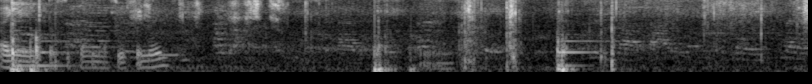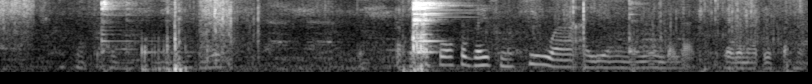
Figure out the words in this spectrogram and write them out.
Ay, ngayon pasok pa na susunod. Po ako guys maghiwa. Ayan, yung balat. Gawin natin sa akin.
